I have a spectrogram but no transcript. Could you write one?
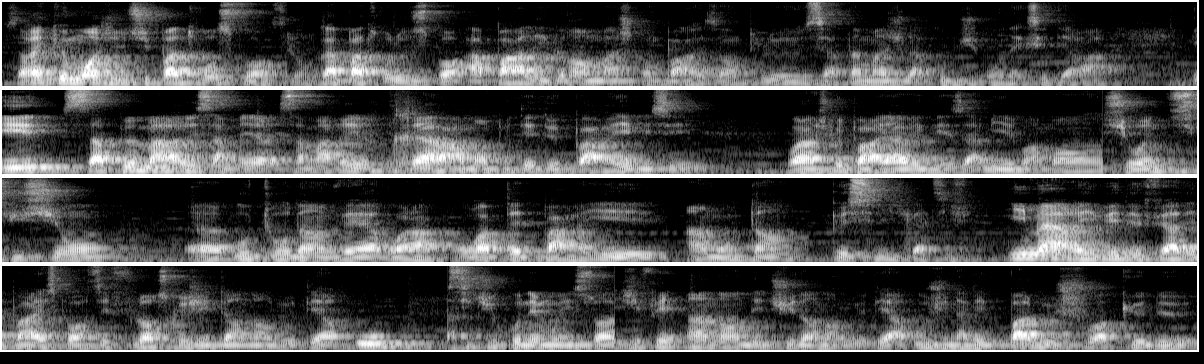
C'est vrai que moi, je ne suis pas trop sport. Je ne regarde pas trop le sport, à part les grands matchs comme par exemple certains matchs de la Coupe du Monde, etc. Et ça peut m'arriver, ça m'arrive très rarement peut-être de parier, mais c'est, voilà, je peux parier avec des amis vraiment sur une discussion, euh, autour d'un verre, voilà, on va peut-être parier un montant peu significatif. Il m'est arrivé de faire des paris sportifs lorsque j'étais en Angleterre où, si tu connais mon histoire, j'ai fait un an d'études en Angleterre où je n'avais pas le choix que de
